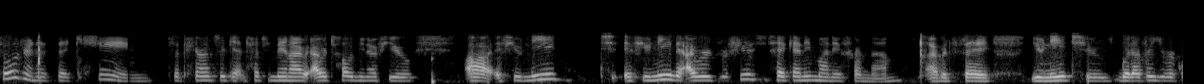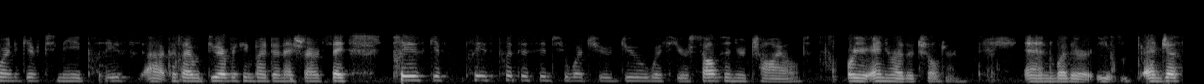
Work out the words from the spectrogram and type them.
children, as they came the parents would get in touch with me, and I, I would tell them, you know, if you uh, if you need to, if you need, I would refuse to take any money from them. I would say you need to whatever you were going to give to me, please, because uh, I would do everything by donation. I would say, please give, please put this into what you do with yourselves and your child, or your and your other children, and whether you and just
